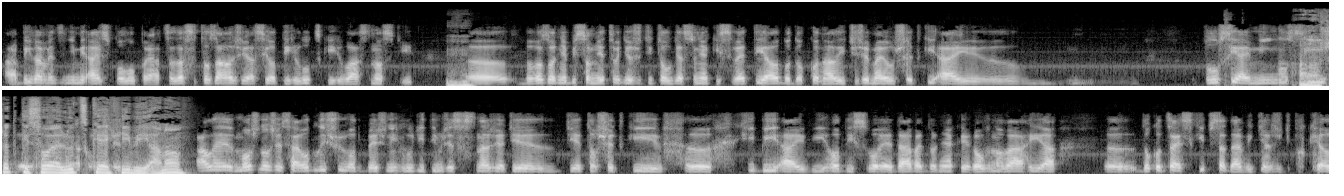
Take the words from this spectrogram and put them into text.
a býva medzi nimi aj spolupráca. Zase to záleží asi od tých ľudských vlastností. Mm-hmm. Uh, rozhodne by som netvrdil, že títo ľudia sú nejakí svetí alebo dokonalí, čiže majú všetky aj plusy aj mínusy. Áno, všetky svoje ľudské všetky, chyby, áno. Ale možno, že sa odlišujú od bežných ľudí tým, že sa snažia tie, tieto všetky uh, chyby aj výhody svoje dávať do nejakej rovnováhy a uh, dokonca aj skyp sa dá vyťažiť, pokiaľ,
